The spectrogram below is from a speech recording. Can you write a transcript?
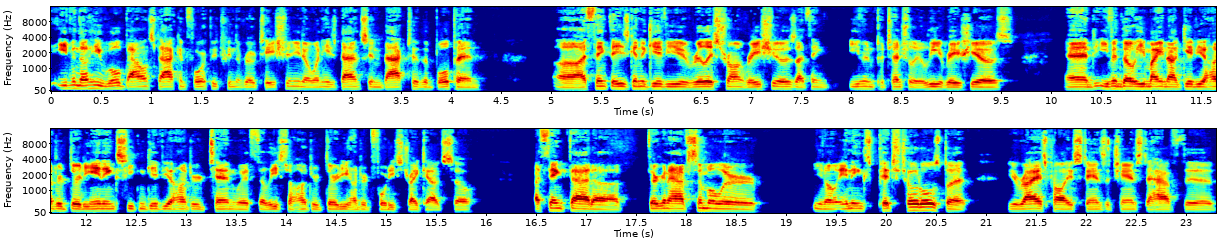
even though he will bounce back and forth between the rotation, you know, when he's bouncing back to the bullpen, uh, I think that he's going to give you really strong ratios. I think even potentially elite ratios. And even though he might not give you 130 innings, he can give you 110 with at least 130, 140 strikeouts. So I think that uh, they're going to have similar you know innings pitch totals, but Urias probably stands a chance to have the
